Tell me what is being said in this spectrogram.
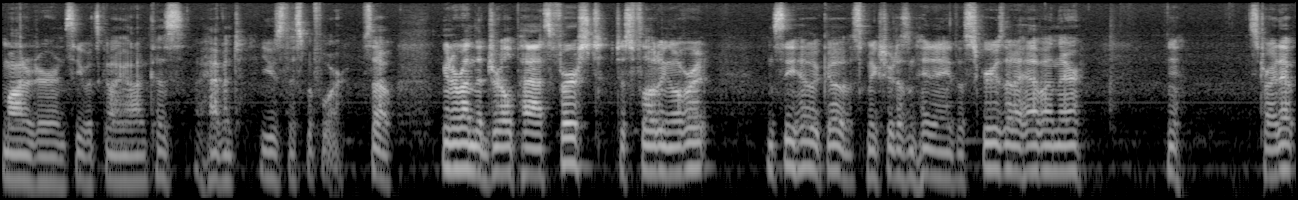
monitor and see what's going on because I haven't used this before. So I'm gonna run the drill pass first, just floating over it and see how it goes. Make sure it doesn't hit any of the screws that I have on there. Let's try it out.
